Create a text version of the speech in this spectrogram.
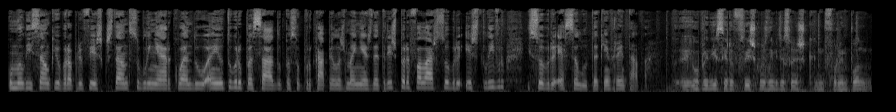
Uma lição que o próprio fez questão de sublinhar quando, em outubro passado, passou por cá pelas manhãs da 3 para falar sobre este livro e sobre essa luta que enfrentava. Eu aprendi a ser feliz com as limitações que me foram impondo.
